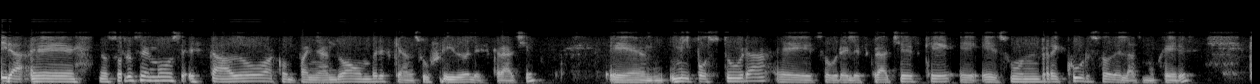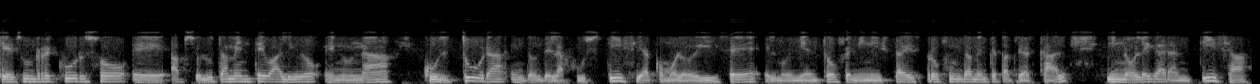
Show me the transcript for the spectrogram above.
Mira, nosotros hemos estado acompañando a hombres que han sufrido el scratch eh, mi postura eh, sobre el scratch es que eh, es un recurso de las mujeres, que es un recurso absolutamente válido en una cultura en donde la justicia, como lo dice el movimiento feminista, es profundamente patriarcal y no le garantiza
